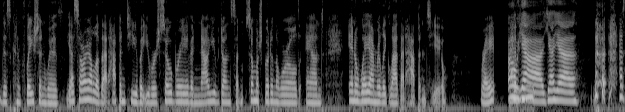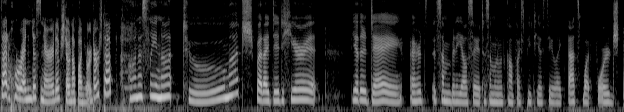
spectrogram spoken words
this conflation with yeah sorry all of that happened to you but you were so brave and now you've done so, so much good in the world and in a way i'm really glad that happened to you right Oh, Have you- yeah. Yeah. Yeah. has that horrendous narrative shown up on your doorstep Honestly, not too much, but I did hear it the other day. I heard somebody else say it to someone with complex PTSD. Like that's what forged,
